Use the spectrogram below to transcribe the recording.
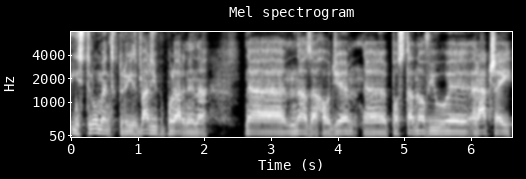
instrument, który jest bardziej popularny na, na, Zachodzie, e, postanowił e, raczej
